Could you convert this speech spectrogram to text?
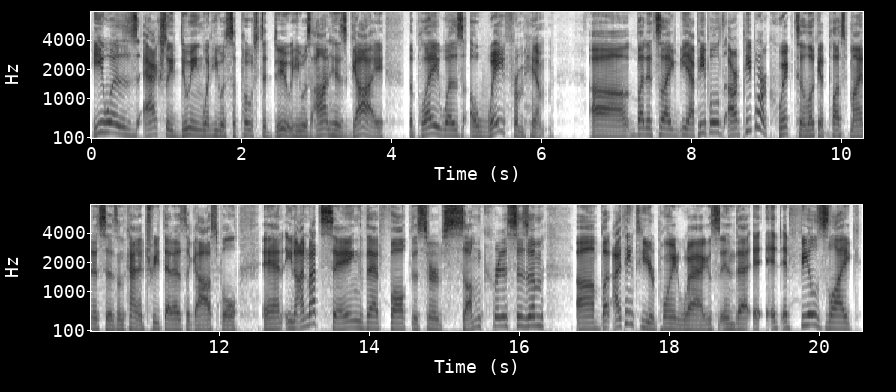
He was actually doing what he was supposed to do. He was on his guy. The play was away from him. Uh, but it's like, yeah, people are people are quick to look at plus minuses and kind of treat that as the gospel. And you know, I'm not saying that Faulk deserves some criticism, uh, but I think to your point, Wagz, in that it, it, it feels like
